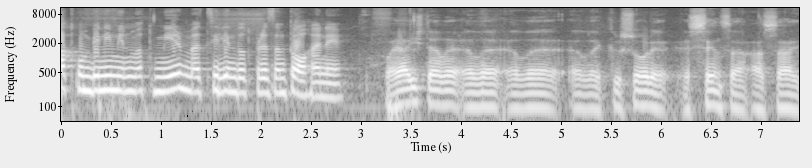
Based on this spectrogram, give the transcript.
atë kombinimin më të mirë me të cilin do të prezentoheni? Po aja ishte edhe edhe edhe edhe kryesore esenca asaj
